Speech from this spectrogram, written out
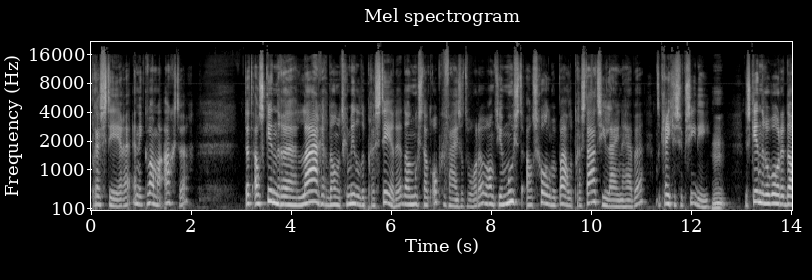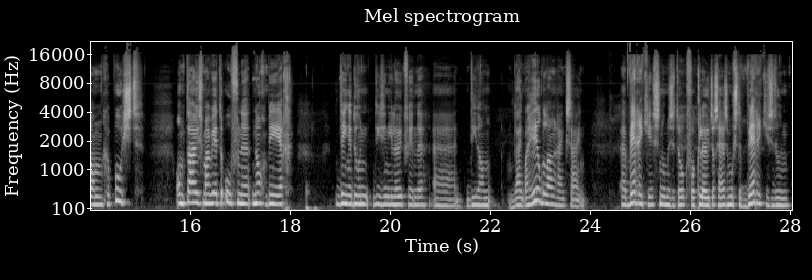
presteren. En ik kwam erachter dat als kinderen lager dan het gemiddelde presteerden, dan moest dat opgevijzeld worden. Want je moest als school een bepaalde prestatielijn hebben, want dan kreeg je subsidie. Hm. Dus kinderen worden dan gepusht om thuis maar weer te oefenen, nog meer dingen doen die ze niet leuk vinden, uh, die dan blijkbaar heel belangrijk zijn. Uh, werkjes noemen ze het ook voor kleuters. Hè. Ze moesten werkjes doen.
